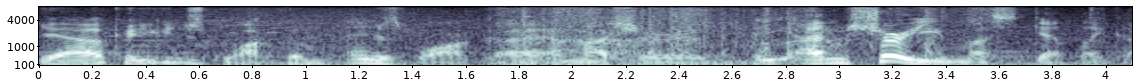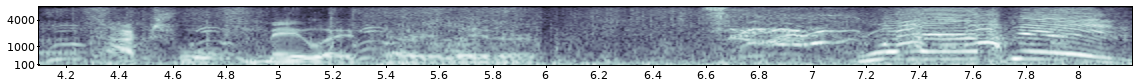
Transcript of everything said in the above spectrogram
Yeah, okay, you can just block them. I just walk. I, I'm not sure. I'm sure you must get like an actual melee parry later. what happened?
